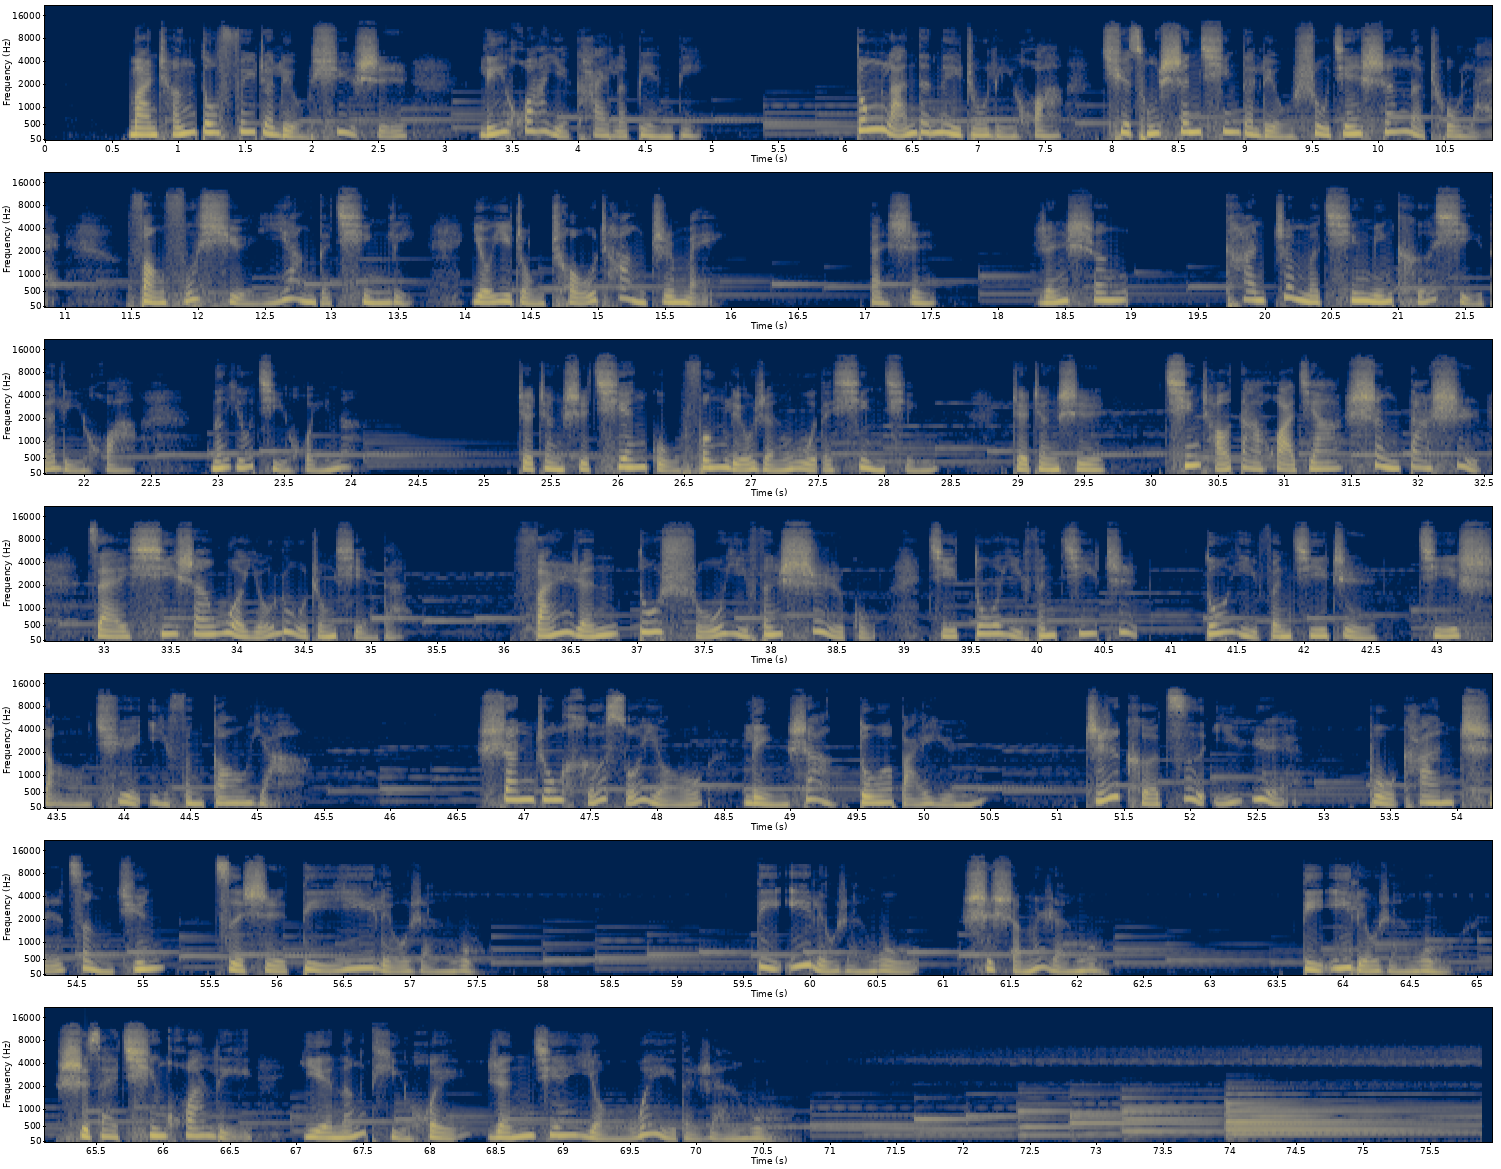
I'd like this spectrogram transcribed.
满城都飞着柳絮时，梨花也开了遍地。东兰的那株梨花，却从深青的柳树间伸了出来，仿佛雪一样的清丽，有一种惆怅之美。但是，人生看这么清明可喜的梨花，能有几回呢？这正是千古风流人物的性情，这正是清朝大画家盛大士在《西山卧游录》中写的。凡人多熟一分世故，即多一分机智；多一分机智，即少却一分高雅。山中何所有？岭上多白云。只可自一跃，不堪持赠君。自是第一流人物。第一流人物是什么人物？第一流人物。是在清欢里也能体会人间有味的人物。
